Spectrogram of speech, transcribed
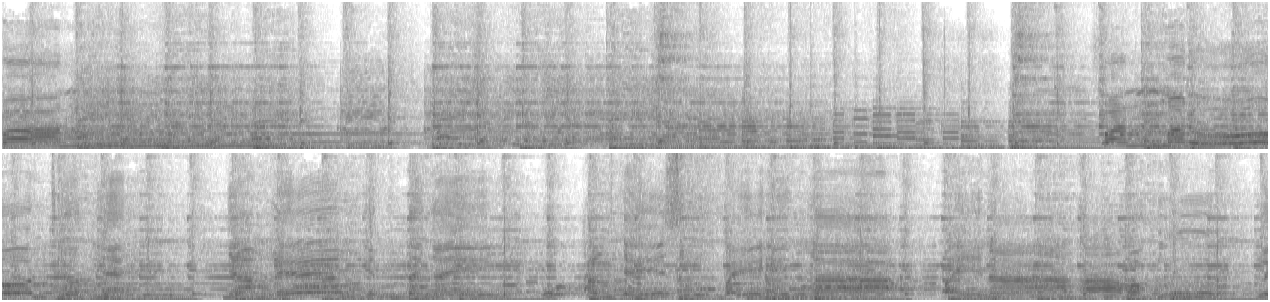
ฝัน ฝันมาโดนจดแห้งยามแล้งเห็นแต่ไงอุอังใจสู่ไปเฮงลา ไปหน้าตาบ่คือ เล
